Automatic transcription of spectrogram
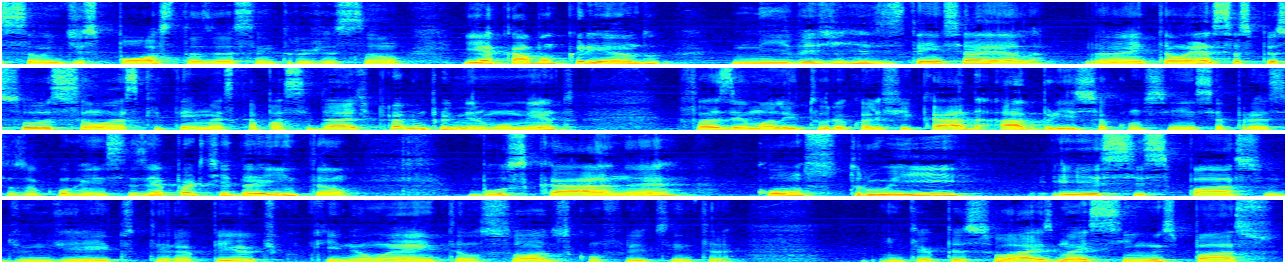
são indispostas a essa introjeção e acabam criando níveis de resistência a ela. Né? Então, essas pessoas são as que têm mais capacidade para, no primeiro momento, fazer uma leitura qualificada, abrir sua consciência para essas ocorrências e, a partir daí, então, buscar né, construir esse espaço de um direito terapêutico, que não é então só dos conflitos inter, interpessoais, mas sim um espaço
